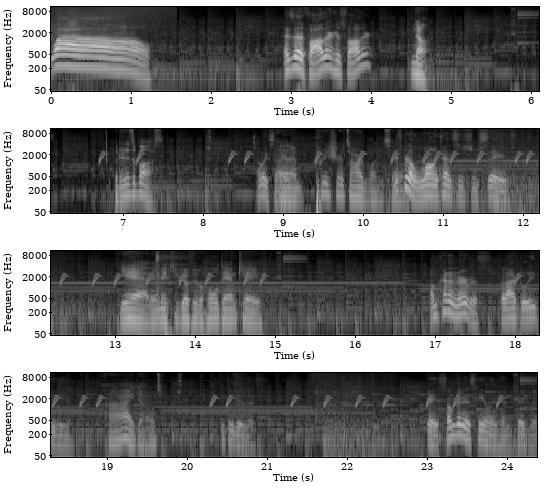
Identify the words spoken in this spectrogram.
Wow! Is that a father? His father? No. But it is a boss, I'm excited. and I'm pretty sure it's a hard one. So It's been a long time since we saved. yeah, they make you go through the whole damn cave. I'm kind of nervous, but I believe in you. I don't. You can do this. Okay, something is healing him bigly.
